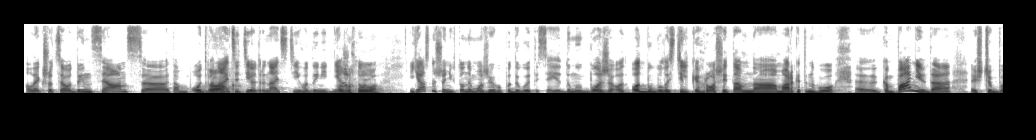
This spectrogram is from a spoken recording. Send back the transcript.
Але якщо це один сеанс е, там о 12 о 13 годині дня, то ясно, що ніхто не може його подивитися. Я думаю, боже, от от би було стільки грошей там на маркетингу е, кампанію, да, щоб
